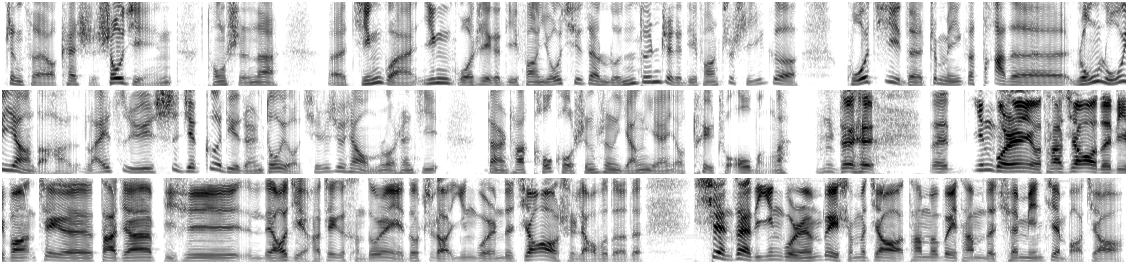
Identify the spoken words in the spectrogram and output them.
政策要开始收紧，同时呢，呃，尽管英国这个地方，尤其在伦敦这个地方，这是一个国际的这么一个大的熔炉一样的哈，来自于世界各地的人都有，其实就像我们洛杉矶。但是他口口声声扬言要退出欧盟啊！对，呃，英国人有他骄傲的地方，这个大家必须了解哈。这个很多人也都知道，英国人的骄傲是了不得的。现在的英国人为什么骄傲？他们为他们的全民健保骄傲。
